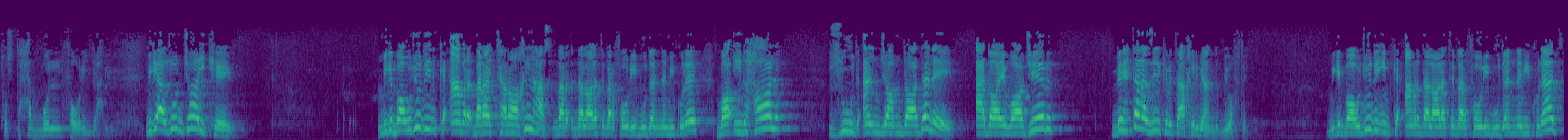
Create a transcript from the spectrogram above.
تستحب الفورية. میگه از اون جایی که میگه با وجود این که أمر برای تراخی هست بر دلالت بر فوری بودن نمیکنه با این حال زود انجام دادن ادای واجب بهتر از این که به تأخیر بیفته. میگه با وجود این که امر دلالت بر فوری بودن نمی کند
